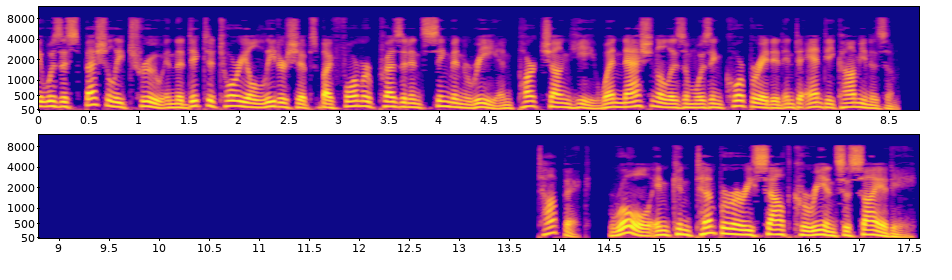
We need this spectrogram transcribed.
It was especially true in the dictatorial leaderships by former presidents Syngman Rhee and Park Chung-hee when nationalism was incorporated into anti-communism. Topic: Role in contemporary South Korean society.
